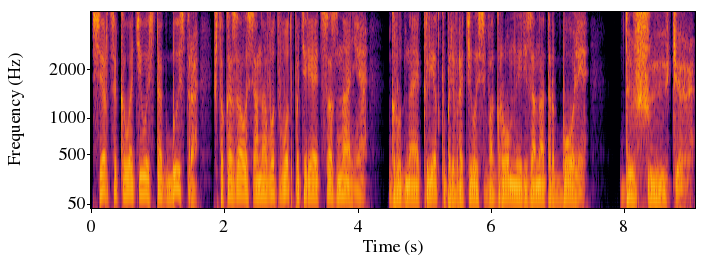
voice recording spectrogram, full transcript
Сердце колотилось так быстро, что казалось, она вот-вот потеряет сознание. Грудная клетка превратилась в огромный резонатор боли. «Дышите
